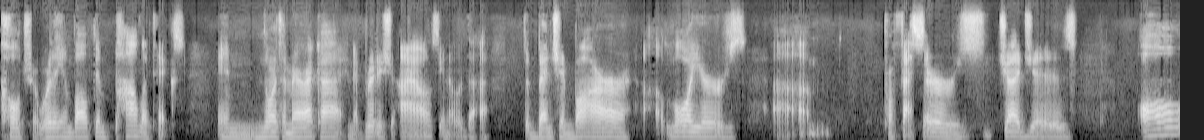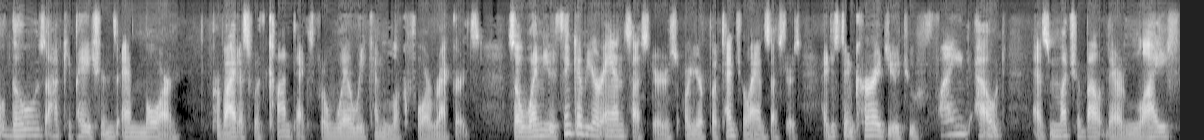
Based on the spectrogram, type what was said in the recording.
culture? Were they involved in politics? in North America, in the British Isles, you know, the, the bench and bar, uh, lawyers, um, professors, judges, all those occupations and more provide us with context for where we can look for records. So when you think of your ancestors or your potential ancestors, I just encourage you to find out as much about their life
